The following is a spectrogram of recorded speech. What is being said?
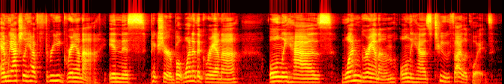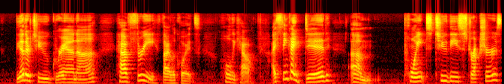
And we actually have three grana in this picture, but one of the grana only has, one granum only has two thylakoids. The other two grana have three thylakoids. Holy cow. I think I did um, point to these structures.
